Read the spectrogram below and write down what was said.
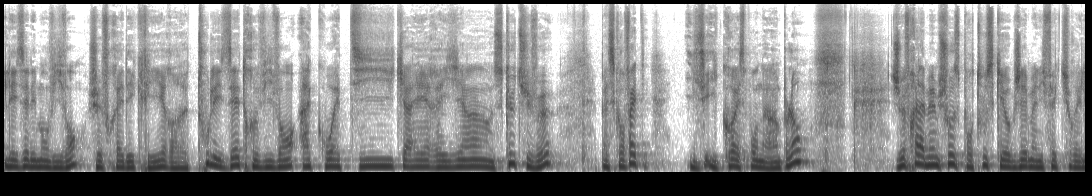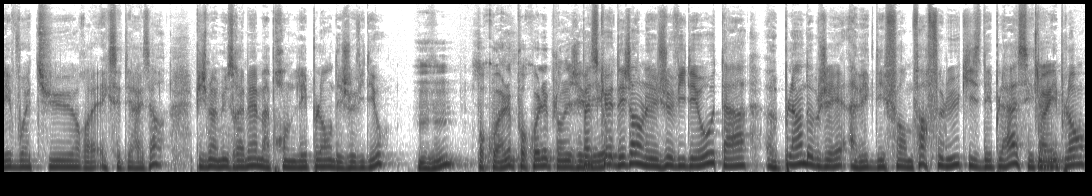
les éléments vivants. Je ferai décrire euh, tous les êtres vivants, aquatiques, aériens, ce que tu veux, parce qu'en fait ils, ils correspondent à un plan. Je ferai la même chose pour tout ce qui est objet manufacturé, les voitures, euh, etc., etc. Puis je m'amuserai même à prendre les plans des jeux vidéo. Mhm. Pourquoi, pourquoi les plans des jeux Parce vidéo que déjà dans les jeux vidéo, tu as plein d'objets avec des formes farfelues qui se déplacent et tu as Oui. des plans.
